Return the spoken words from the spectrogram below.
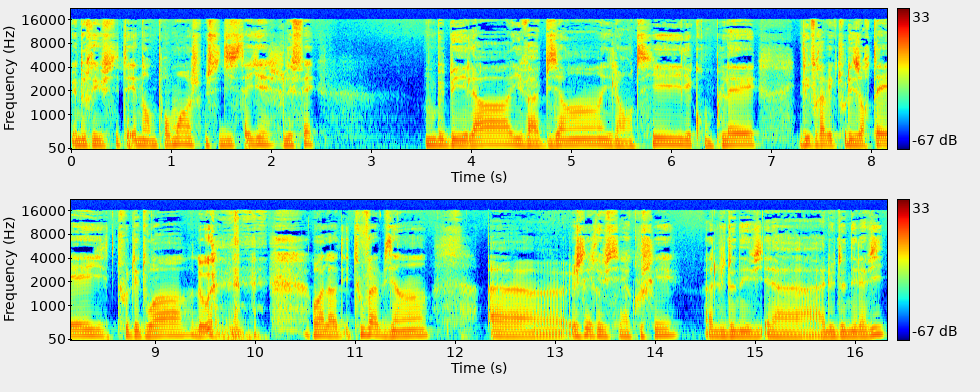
une réussite énorme pour moi. Je me suis dit, ça y est, je l'ai fait. Mon bébé est là, il va bien, il est entier, il est complet, il livre avec tous les orteils, tous les doigts. voilà, tout va bien. Euh, j'ai réussi à accoucher, à lui donner, la vie.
